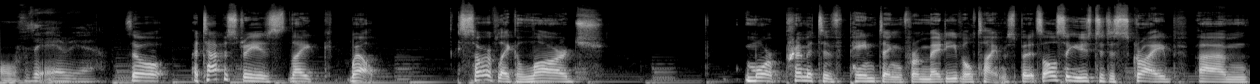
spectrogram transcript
of the area. So a tapestry is like, well, sort of like a large, more primitive painting from medieval times, but it's also used to describe um,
